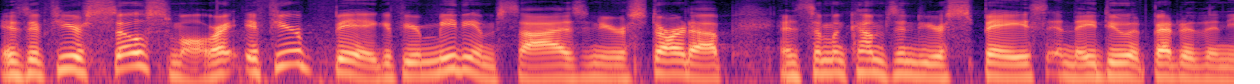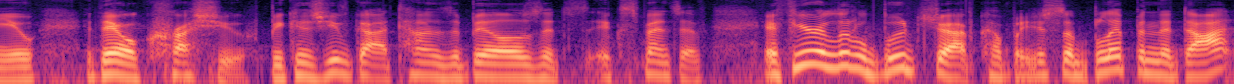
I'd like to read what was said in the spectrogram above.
is if you're so small, right? If you're big, if you're medium sized and you're a startup, and someone comes into your space and they do it better than you, they will crush you because you've got tons of bills. It's expensive. If you're a little bootstrap company, just a blip in the dot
